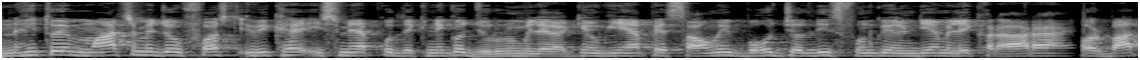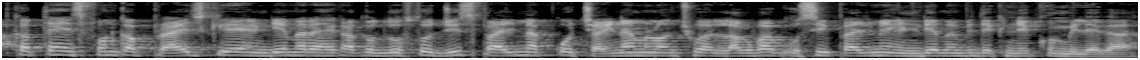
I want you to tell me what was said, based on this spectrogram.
नहीं तो ये मार्च में जो फ़र्स्ट वीक है, इसमें आपको देखने को ज़रूर मिलेगा, क्योंकि यहाँ पे साउमी बहुत जल्दी इस फ़ोन को इंडिया में लेकर आ रहा है। और बात करते हैं इस फ़ोन का प्राइस क्या इंडिया में रहेगा। तो दोस्तों, जिस प्राइस में आपको चाइना में लॉन्च हुआ लगभग उसी प्राइस में इंडिया में भी देखने को मिलेगा।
